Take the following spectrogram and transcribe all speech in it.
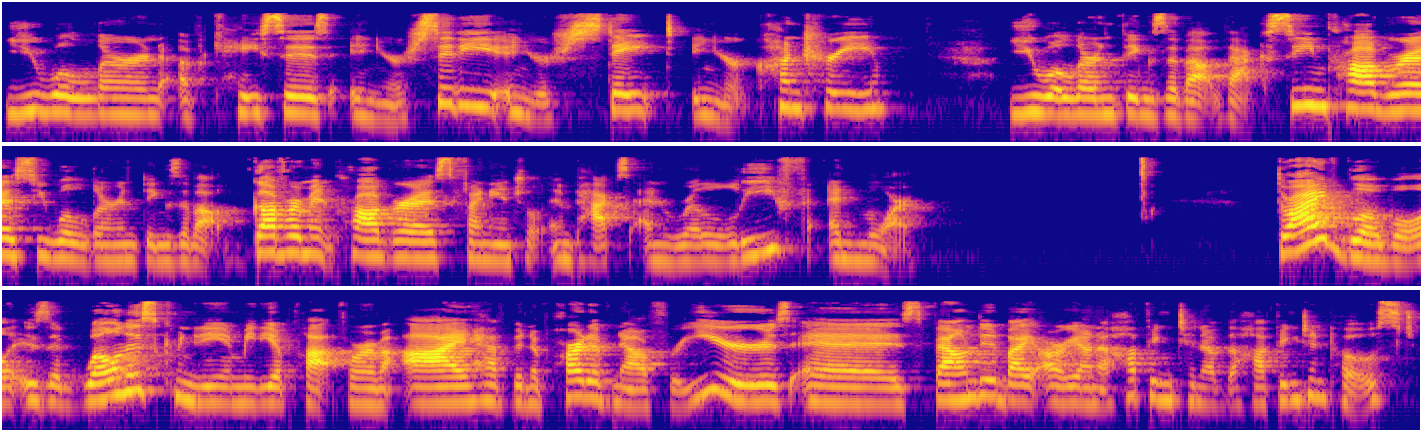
You will learn of cases in your city, in your state, in your country. You will learn things about vaccine progress. You will learn things about government progress, financial impacts, and relief, and more. Thrive Global is a wellness community and media platform I have been a part of now for years, as founded by Arianna Huffington of the Huffington Post.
